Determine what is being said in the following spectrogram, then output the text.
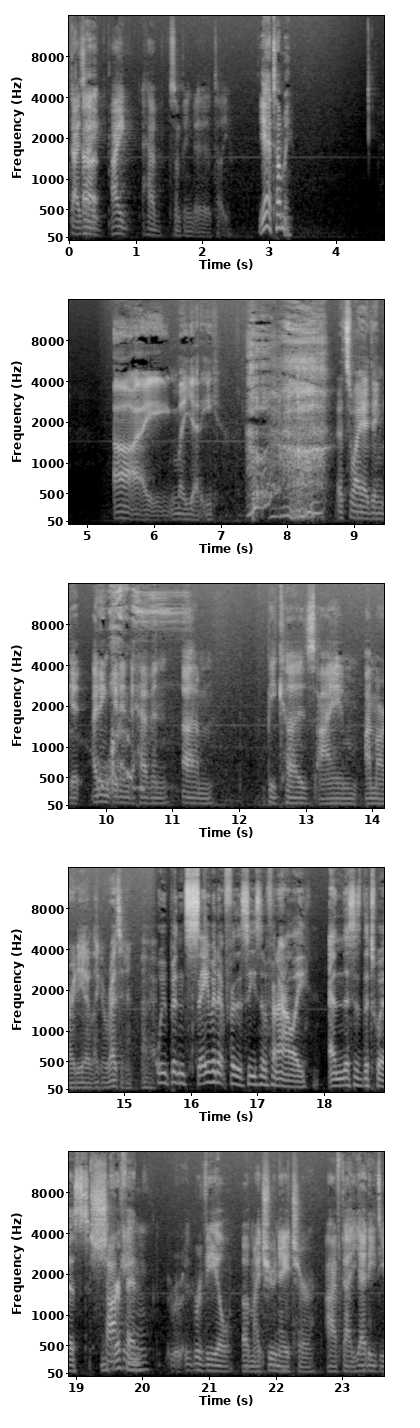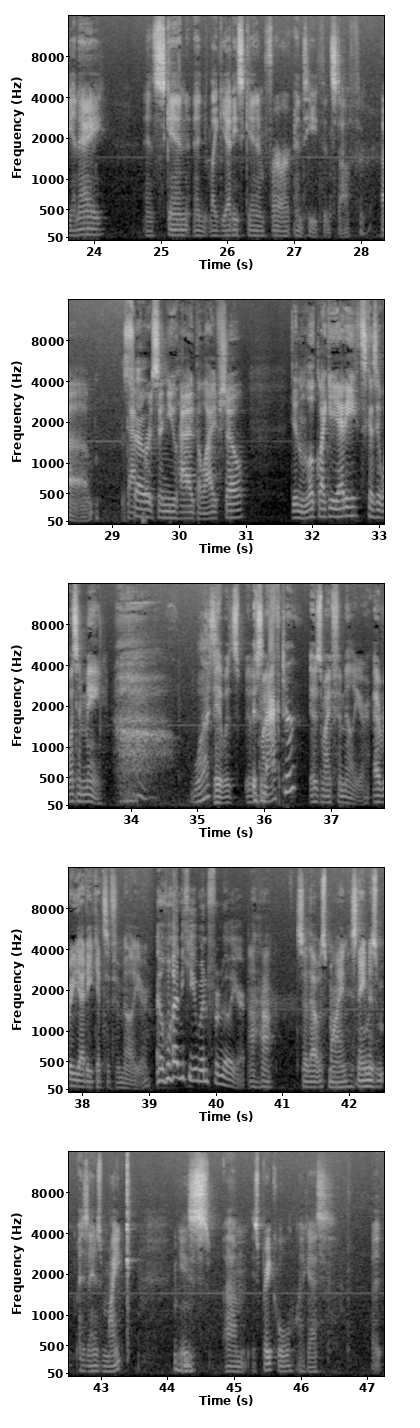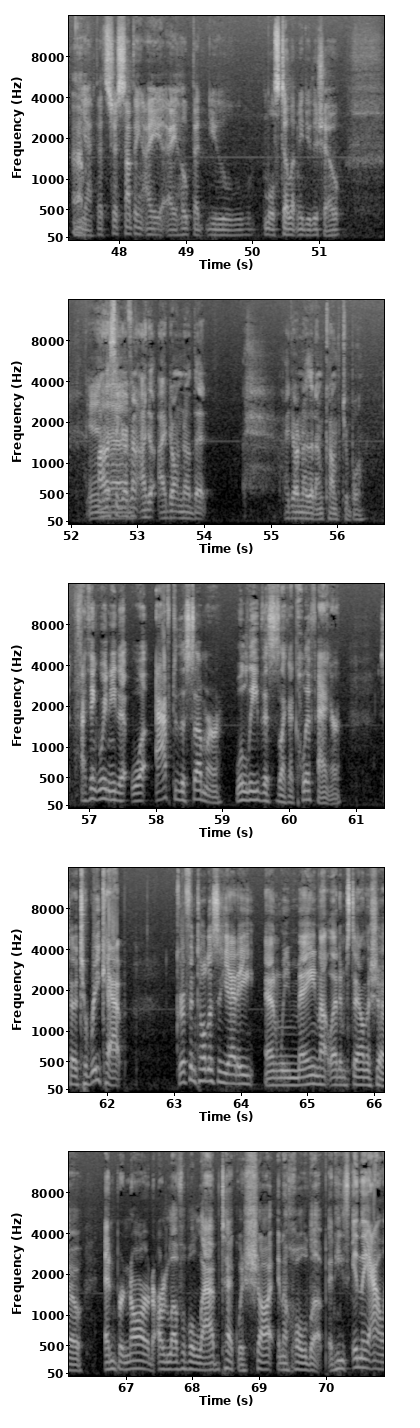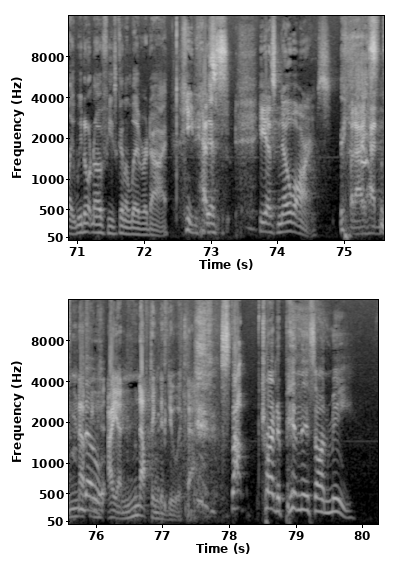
Guys, Uh, I I have something to tell you. Yeah, tell me. I'm a Yeti. That's why I didn't get I didn't get into heaven um, because I'm I'm already a, like a resident. of heaven. We've been saving it for the season finale, and this is the twist. Shocking re- reveal of my true nature. I've got Yeti DNA and skin and like Yeti skin and fur and teeth and stuff. Um, that So- person you had at the live show didn't look like a Yeti. It's because it wasn't me. What? It was. It was Is an actor? It was my familiar. Every Yeti gets a familiar. One human familiar. Uh huh. So that was mine. His name is his name is Mike. He's um he's pretty cool, I guess. But yeah, that's just something I I hope that you will still let me do the show. And, Honestly, um, Griffin, I don't, I don't know that. I don't know that I'm comfortable. I think we need to. Well, after the summer, we'll leave this as like a cliffhanger. So to recap, Griffin told us a Yeti, and we may not let him stay on the show. And Bernard, our lovable lab tech, was shot in a holdup, and he's in the alley. We don't know if he's going to live or die. he has This- he has no arms, but I had nothing. No. I had nothing to do with that. Stop trying to pin this on me.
